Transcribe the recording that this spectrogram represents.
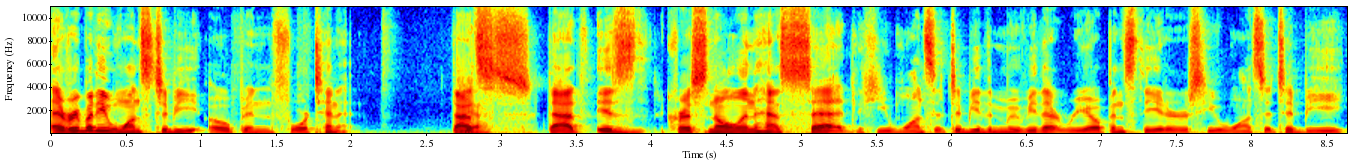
everybody wants to be open for Tenet. That's Yes. that is Chris Nolan has said he wants it to be the movie that reopens theaters. He wants it to be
